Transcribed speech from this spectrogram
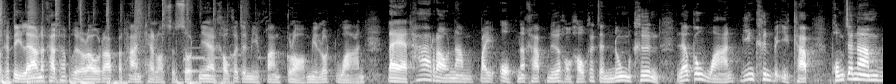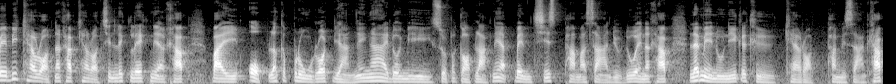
ปกติแล้วนะครับถ้าเผื่อเรารับประทานแครอทสดๆเนี่ยเขาก็จะมีความกรอบมีรสหวาน แต่ถ้าเรานำไปอบนะครับ เนื้อของเขาก็จะนุ่มขึ้น แล้วก็หวานยิ่งขึ้นไปอีกครับ ผมจะนำเบบี้แครอทนะครับแครอทชิ้นเล็กๆเนี่ยครับไปอบแล้วก็ปรุงรสอย่างง่าย ๆ โดยมีส่วนประกอบหลักเนี่ยเป็นชีสพาร์เมซานอยู่ด้วยนะครับและเมนูนี้ก็คือแครอทพาร์เมซานครับ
